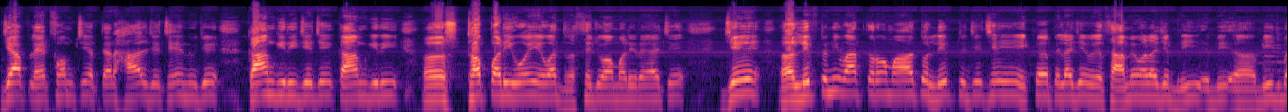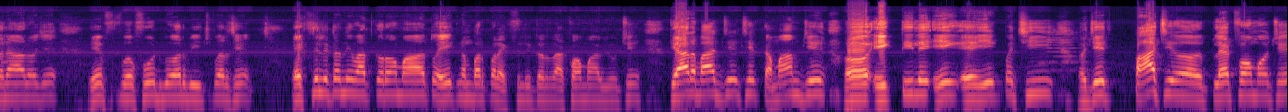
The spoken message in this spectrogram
જે આ પ્લેટફોર્મ છે અત્યારે હાલ જે છે એનું જે કામગીરી જે છે કામગીરી સ્ઠપ પડી હોય એવા દ્રશ્ય જોવા મળી રહ્યા છે. જે લિફ્ટની વાત કરવામાં આવે તો લિફ્ટ જે છે, એક પેલા જે સામેવાળા જે બીજ બનાવેલો છે, એ ફૂડ ઓવર બીચ પર છે. એક્સિલેટરની વાત કરવામાં આવે તો એક નંબર પર એક્સિલેટર રાખવામાં આવ્યું છે. ત્યારબાદ જે છે, તમામ જે એકથી લે એક પછી જે પાંચ પ્લેટફોર્મો છે,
